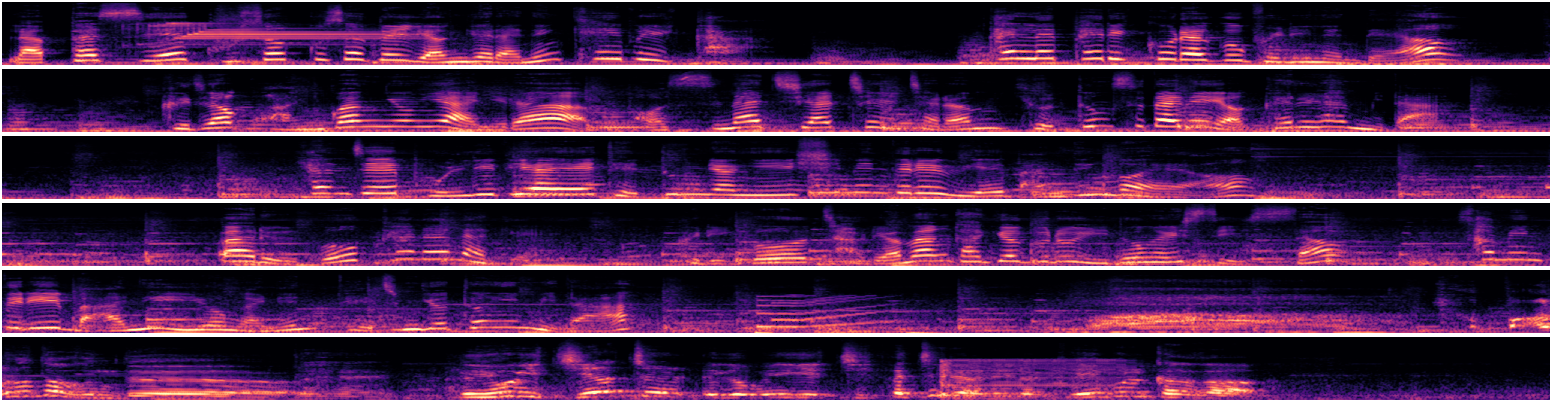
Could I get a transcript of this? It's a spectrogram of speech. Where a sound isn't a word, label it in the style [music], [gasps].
라파스의 구석구석을 연결하는 케이블카. 텔레페리코라고 불리는데요. 그저 관광용이 아니라 버스나 지하철처럼 교통수단의 역할을 합니다. 현재 볼리비아의 대통령이 시민들을 위해 만든 거예요. 빠르고 편안하게 그리고 저렴한 가격으로 이동할 수 있어 서민들이 많이 이용하는 대중교통입니다. 와. 야, 빠르다 근데. 근데 여기 지하철 이거 이게 지하철이 아니라 케이블카가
